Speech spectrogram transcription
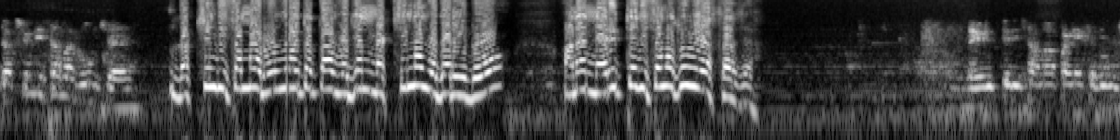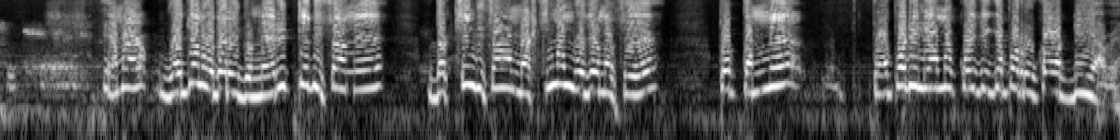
દક્ષિણ દિશામાં રૂમ છે. દક્ષિણ દિશામાં રૂમ હોય તો ત્યાં વજન મેક્સિમમ વધારી દો અને નૈઋત્ય દિશામાં શું વ્યવસ્થા છે? એમાં વજન વધારી દો. નૈઋત્ય દિશા અને દક્ષિણ દિશામાં મેક્સિમમ વજન હશે તો તમને પ્રોપર્ટી લેવામાં કોઈ જગ્યા પર રૂકાવટ નહીં આવે.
